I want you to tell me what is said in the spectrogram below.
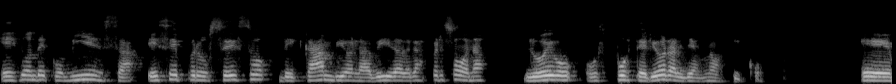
es donde comienza ese proceso de cambio en la vida de las personas, luego posterior al diagnóstico. Eh,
